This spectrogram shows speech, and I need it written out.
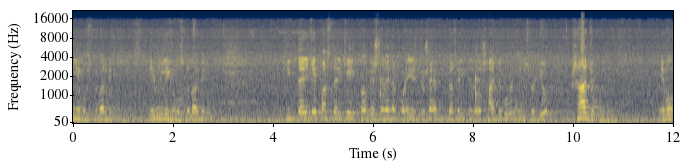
নিয়ে বসতে পারবেন, টেবিল রেখে বসতে পারবেন। তিন তারিখে, পাঁচ তারিখে প্রগ্রেসটা দেখার পরে এসডিও সাহেব যথারীতি সাহায্য করবেন মিউনিসিপ্যালিটিও সাহায্য করবেন। এবং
